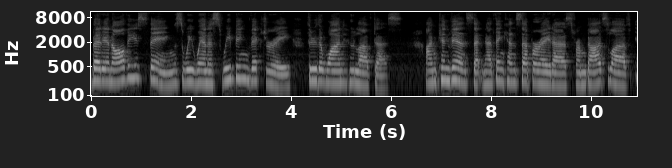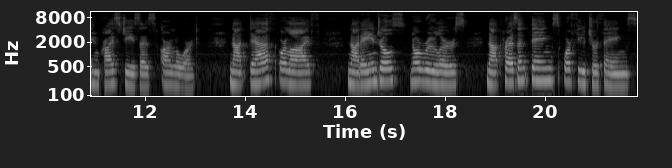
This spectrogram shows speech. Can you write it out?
But in all these things, we win a sweeping victory through the one who loved us. I'm convinced that nothing can separate us from God's love in Christ Jesus our Lord. Not death or life, not angels nor rulers, not present things or future things,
